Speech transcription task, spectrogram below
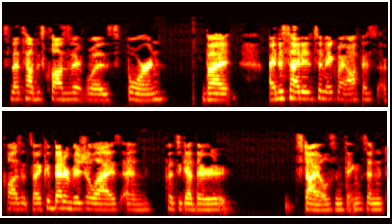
So that's how this closet was born. But I decided to make my office a closet so I could better visualize and put together styles and things. And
